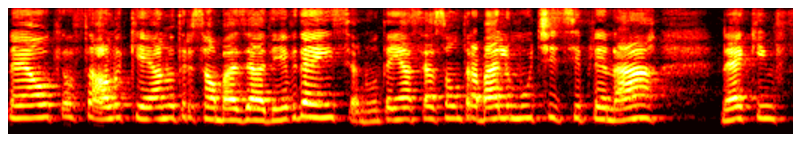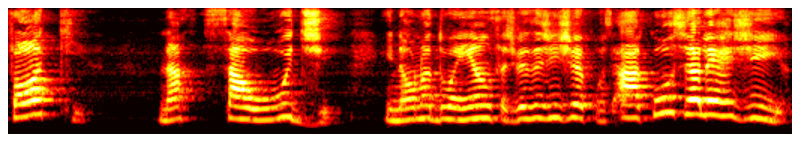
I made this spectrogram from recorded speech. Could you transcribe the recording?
né, o que eu falo que é a nutrição baseada em evidência, não tem acesso a um trabalho multidisciplinar, né, que enfoque na saúde e não na doença. Às vezes a gente vê curso, ah, curso de alergia,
